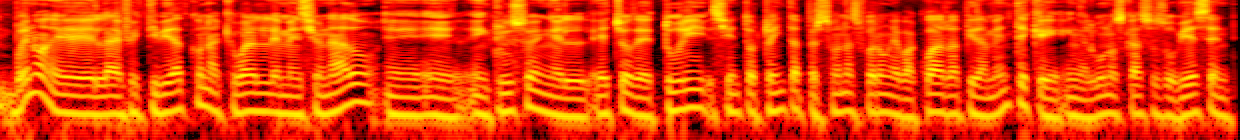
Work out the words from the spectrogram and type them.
Bueno, eh, la efectividad con la que igual le he mencionado, eh, incluso en el hecho de Turi, 130 personas fueron evacuadas rápidamente, que en algunos casos hubiesen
